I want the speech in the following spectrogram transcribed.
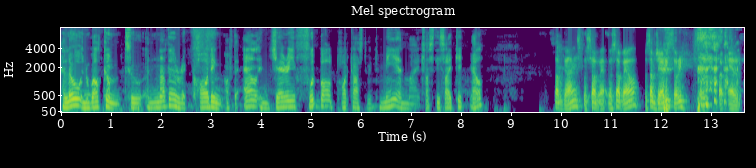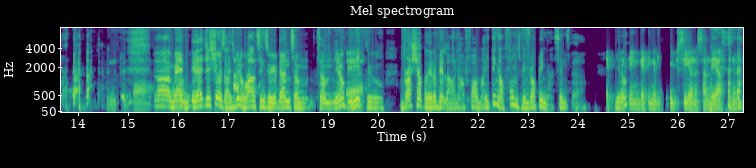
Hello and welcome to another recording of the Al and Jerry Football Podcast with me and my trusty sidekick Al. What's up, guys? What's up? What's up, Al? What's up, Jerry? Sorry. What's up, Al? Uh, Oh man, that just shows uh, it's been a while since we've done some some. You know, we need to brush up a little bit lah on our form. I think our form's been dropping uh, since the. You know? getting getting a bit tipsy on a Sunday afternoon.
